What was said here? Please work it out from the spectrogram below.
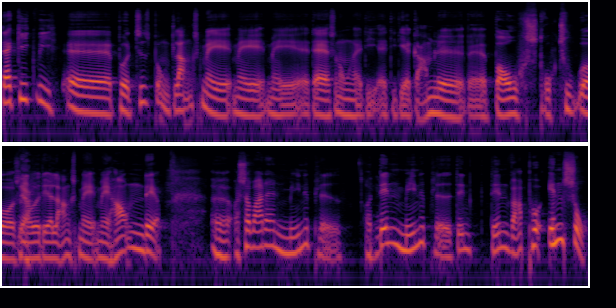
der gik vi øh, på et tidspunkt langs med, med, med der er sådan nogle af de, af de der gamle øh, borgstrukturer og sådan ja. noget der langs med, med havnen der. Øh, og så var der en mindeplade, og mm. den mindeplade, den, den var på Enzo.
